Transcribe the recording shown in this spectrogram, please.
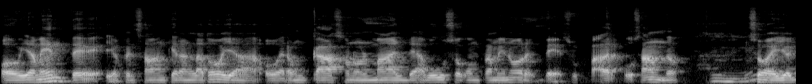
obviamente, ellos pensaban que eran la toya o era un caso normal de abuso contra menores de sus padres abusando. Ujú, So, ellos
